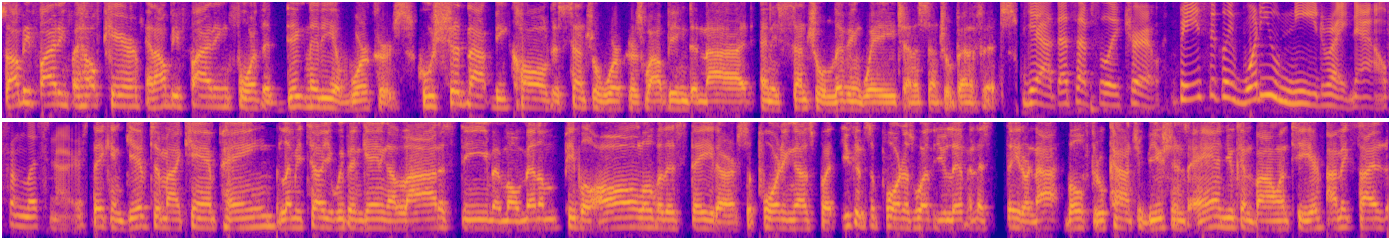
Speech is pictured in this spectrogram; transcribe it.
So I'll be fighting for health care and I'll be fighting for the dignity of workers who should not be called essential workers while being denied an essential living wage and essential benefits. Yeah, that's absolutely true. Basically, what do you need right now from listeners? They can give to my campaign. Let me tell you, we've been gaining a lot of steam and momentum. People all over this state are supporting us, but you can support us whether you live in this state or not, both through contributions and you can volunteer. I'm excited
